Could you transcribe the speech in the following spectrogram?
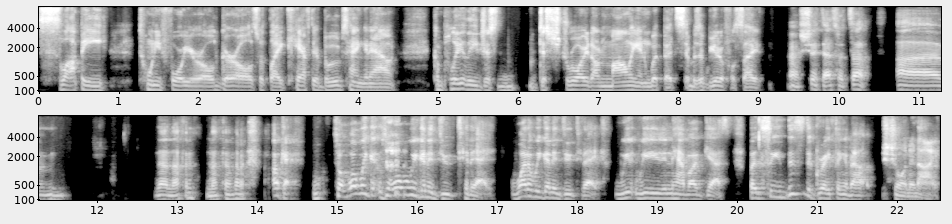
sloppy twenty-four-year-old girls with like half their boobs hanging out, completely just destroyed on Molly and whippets. It was a beautiful sight. oh shit, that's what's up. Um, no, nothing, nothing. nothing. Okay, so what we so what are we going to do today? What are we going to do today? We we didn't have our guest, but see, this is the great thing about Sean and I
